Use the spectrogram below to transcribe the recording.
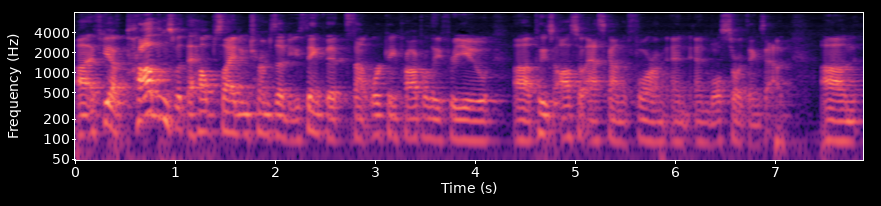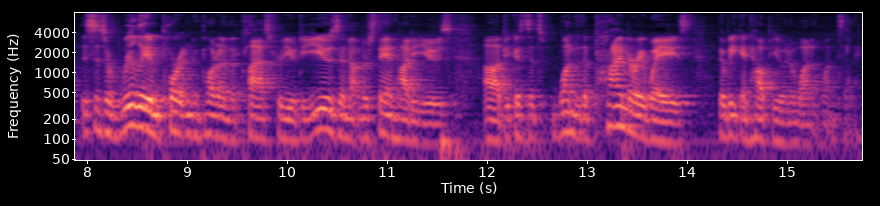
Uh, if you have problems with the help site in terms of you think that it's not working properly for you, uh, please also ask on the forum and, and we'll sort things out. Um, this is a really important component of the class for you to use and understand how to use uh, because it's one of the primary ways that we can help you in a one-on-one -on -one setting.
